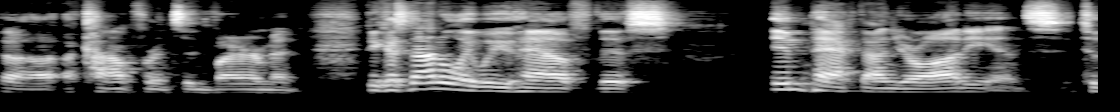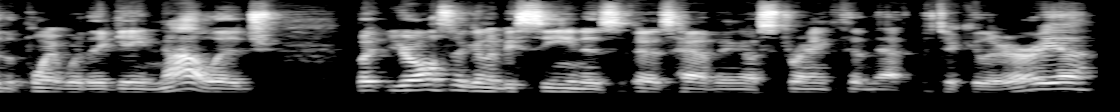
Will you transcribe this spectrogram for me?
uh, a conference environment, because not only will you have this impact on your audience to the point where they gain knowledge but you're also going to be seen as, as having a strength in that particular area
